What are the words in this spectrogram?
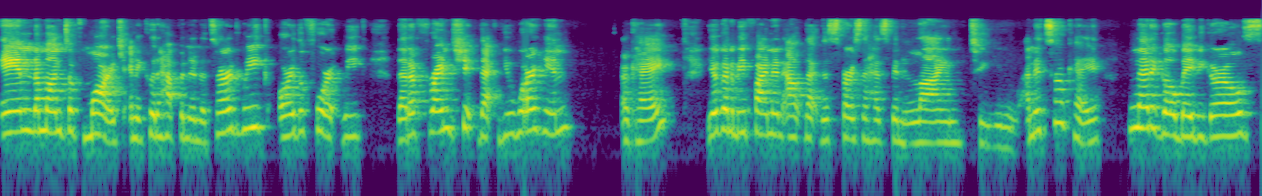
In the month of March, and it could happen in the third week or the fourth week, that a friendship that you were in okay? You're going to be finding out that this person has been lying to you. And it's okay. Let it go, baby girls.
